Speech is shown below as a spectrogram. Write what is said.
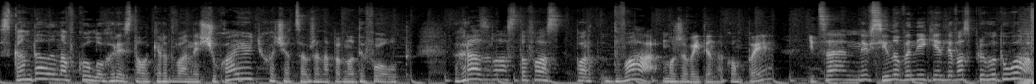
Скандали навколо гри Stalker 2 не щухають, хоча це вже напевно дефолт. Гра The Last of Us Part 2 може вийти на компи, і це не всі новини, які я для вас приготував.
